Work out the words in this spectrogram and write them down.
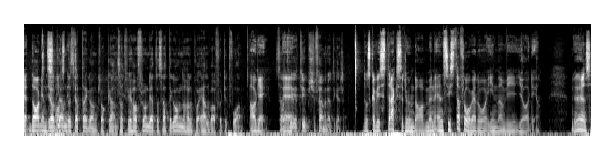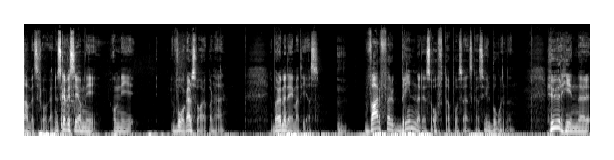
Det, dagens Jag glömde avsnitt. sätta igång klockan. Så att vi har från det att jag satte igång den håller på 11.42. Okej. Så att Eh, vi är typ 25 minuter kanske. Då ska vi strax runda av. Men en sista fråga då innan vi gör det. Nu är det en samvetsfråga. Nu ska vi se om ni, om ni vågar svara på den här. Jag börjar med dig Mattias. Mm. Varför brinner det så ofta på svenska asylboenden? Hur hinner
